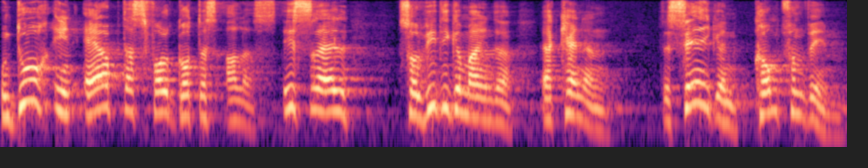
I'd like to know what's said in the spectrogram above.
und durch ihn erbt das Volk Gottes alles. Israel soll wie die Gemeinde erkennen, der Segen kommt von wem?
